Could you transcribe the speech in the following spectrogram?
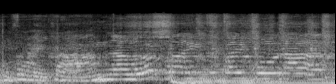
ผมสมัยครามนั่งรถไฟจะไปโคราช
